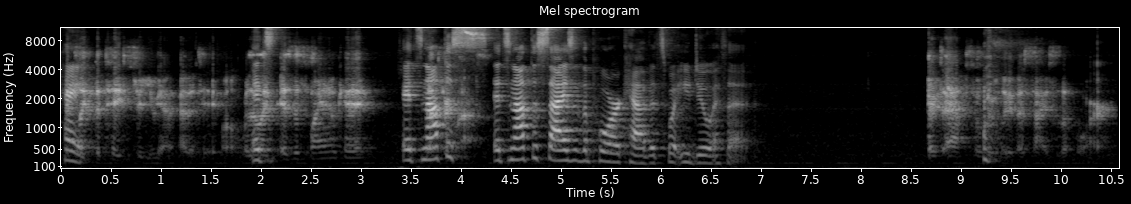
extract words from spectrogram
Hey, It's like the taster you get at a table. Where they're It's- like, is this wine okay? It's not the s- it's not the size of the pour, Kev. It's what you do with it. It's absolutely the size of the pour.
